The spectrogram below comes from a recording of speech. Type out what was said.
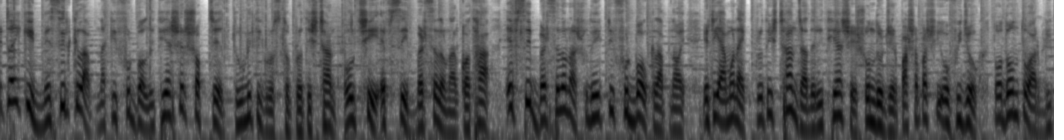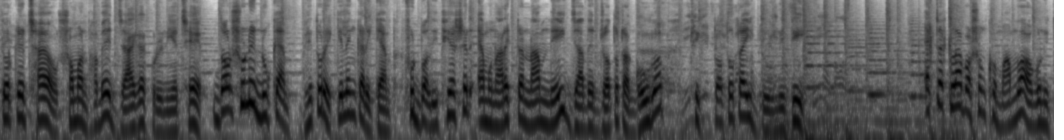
এটাই কি মেসির ক্লাব নাকি ফুটবল ইতিহাসের সবচেয়ে দুর্নীতিগ্রস্ত প্রতিষ্ঠান? বলছি, এফসি বার্সেলোনার কথা। এফসি বার্সেলোনা শুধু একটি ফুটবল ক্লাব নয়, এটি এমন এক প্রতিষ্ঠান যাদের ইতিহাসে সৌন্দর্যের পাশাপাশি অভিযোগ, তদন্ত আর বিতর্কের ছায়াও সমানভাবে জায়গা করে নিয়েছে। দর্শনের নু ক্যাম্প, ভেতরে কেলেঙ্কারি ক্যাম্প। ফুটবল ইতিহাসের এমন আরেকটা নাম নেই যাদের যতটা গৌরব, ঠিক ততটাই দুর্নীতি। একটা ক্লাব অসংখ্য মামলা, অগণিত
